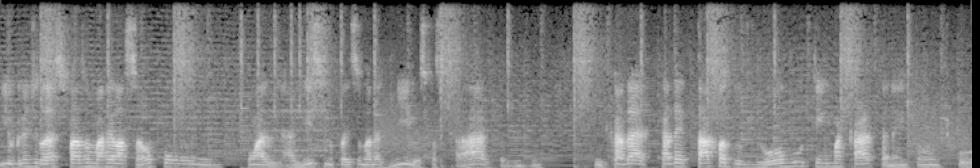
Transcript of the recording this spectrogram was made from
E o Grande Lance faz uma relação com, com a Alice no País das Maravilhas, com as cartas, enfim. E cada, cada etapa do jogo tem uma carta, né? Então, tipo,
